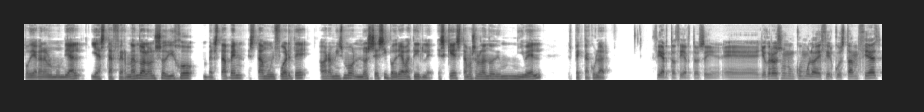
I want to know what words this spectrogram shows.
podía ganar un mundial. Y hasta Fernando Alonso dijo, Verstappen está muy fuerte, ahora mismo no sé si podría batirle. Es que estamos hablando de un nivel espectacular. Cierto, cierto, sí. Eh, yo creo que es un, cúmulo de circunstancias.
